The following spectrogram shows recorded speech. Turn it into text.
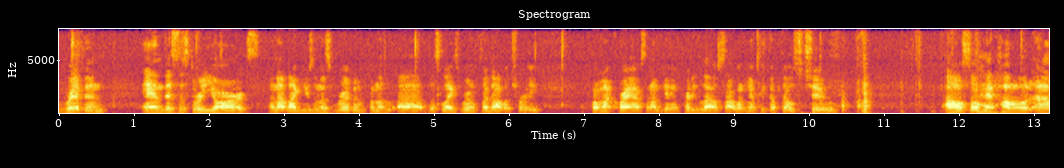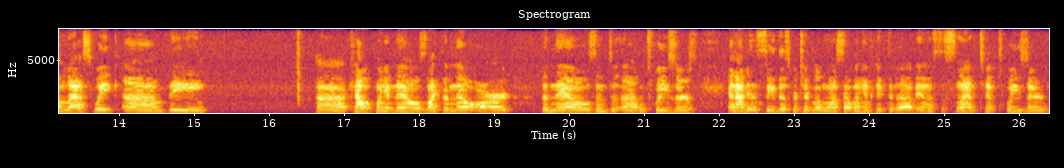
ribbon and this is three yards, and I like using this ribbon from the uh, this lace ribbon from the Dollar Tree for my crafts, and I'm getting pretty low, so I went here and picked up those two. I also had hauled um, last week um, the uh, California nails, like the nail art, the nails, and the, uh, the tweezers. And I didn't see this particular one, so I went and picked it up. And it's a slant tip tweezer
